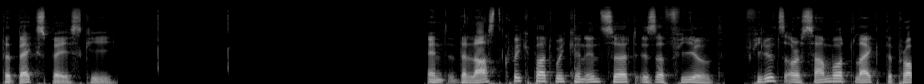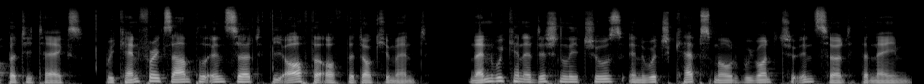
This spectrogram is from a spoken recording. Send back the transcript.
the backspace key. And the last quick part we can insert is a field. Fields are somewhat like the property tags. We can for example insert the author of the document. Then we can additionally choose in which caps mode we want to insert the name.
